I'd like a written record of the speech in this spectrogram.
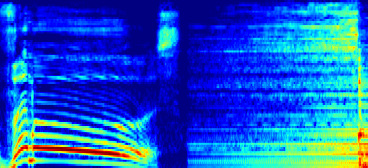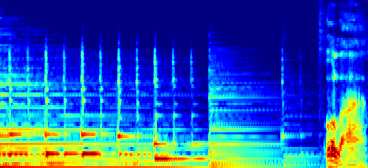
Vamos! Olá!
